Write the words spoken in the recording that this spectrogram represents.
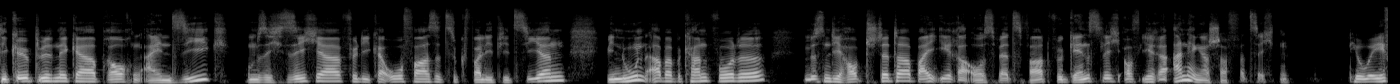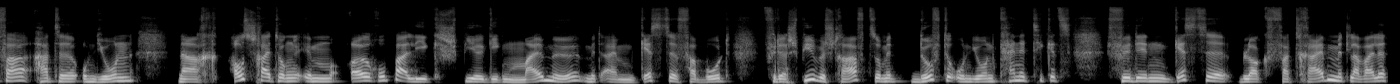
die Köpenicker brauchen einen Sieg, um sich sicher für die K.O.-Phase zu qualifizieren. Wie nun aber bekannt wurde, müssen die Hauptstädter bei ihrer Auswärtsfahrt für gänzlich auf ihre Anhängerschaft verzichten. Die UEFA hatte Union Nach Ausschreitungen im Europa League-Spiel gegen Malmö mit einem Gästeverbot für das Spiel bestraft. Somit durfte Union keine Tickets für den Gästeblock vertreiben. Mittlerweile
